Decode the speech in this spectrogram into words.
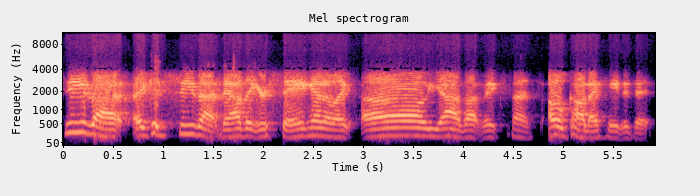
see that. I can see that now that you're saying it. I'm like, oh yeah, that makes sense. Oh god, I hated it.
